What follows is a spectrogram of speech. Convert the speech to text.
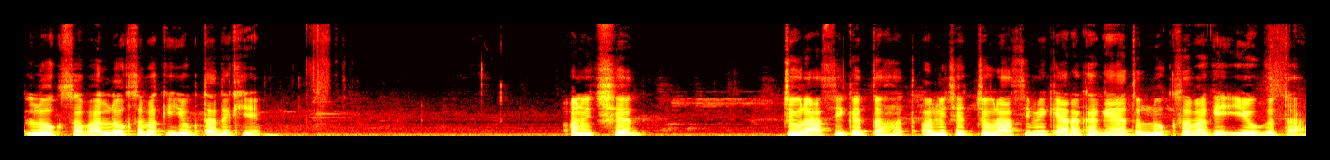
लोकसभा। लोकसभा की योग्यता देखिए, अनुच्छेद चौरासी के तहत, अनुच्छेद चौरासी में क्या रखा गया है? तो लोकसभा की योग्यता।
